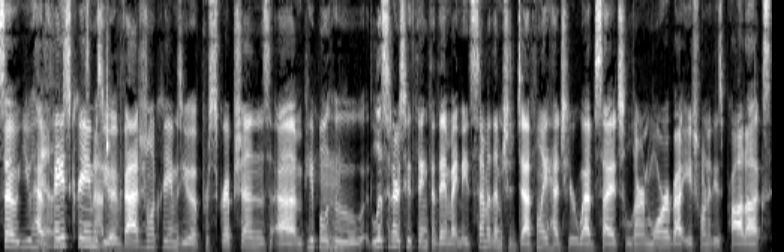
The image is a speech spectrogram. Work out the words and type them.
so you have and face creams, you have vaginal creams, you have prescriptions. Um, people mm-hmm. who, listeners who think that they might need some of them should definitely head to your website to learn more about each one of these products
